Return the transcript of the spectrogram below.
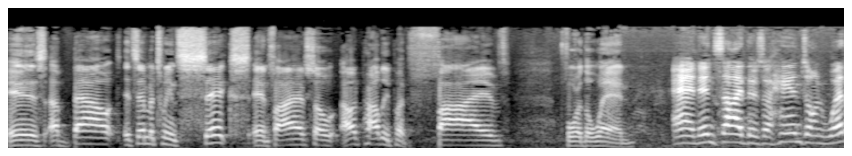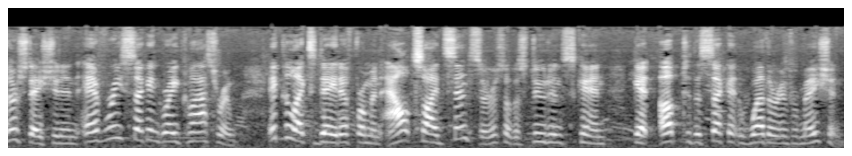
is about, it's in between six and five, so I would probably put five for the wind. And inside, there's a hands on weather station in every second grade classroom. It collects data from an outside sensor so the students can get up to the second weather information.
